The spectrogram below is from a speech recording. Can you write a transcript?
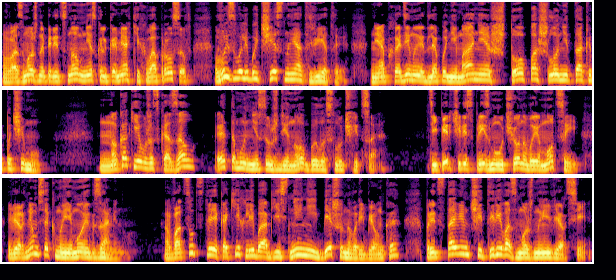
Возможно, перед сном несколько мягких вопросов вызвали бы честные ответы, необходимые для понимания, что пошло не так и почему. Но, как я уже сказал, этому не суждено было случиться. Теперь через призму ученого эмоций вернемся к моему экзамену. В отсутствие каких-либо объяснений бешеного ребенка представим четыре возможные версии.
